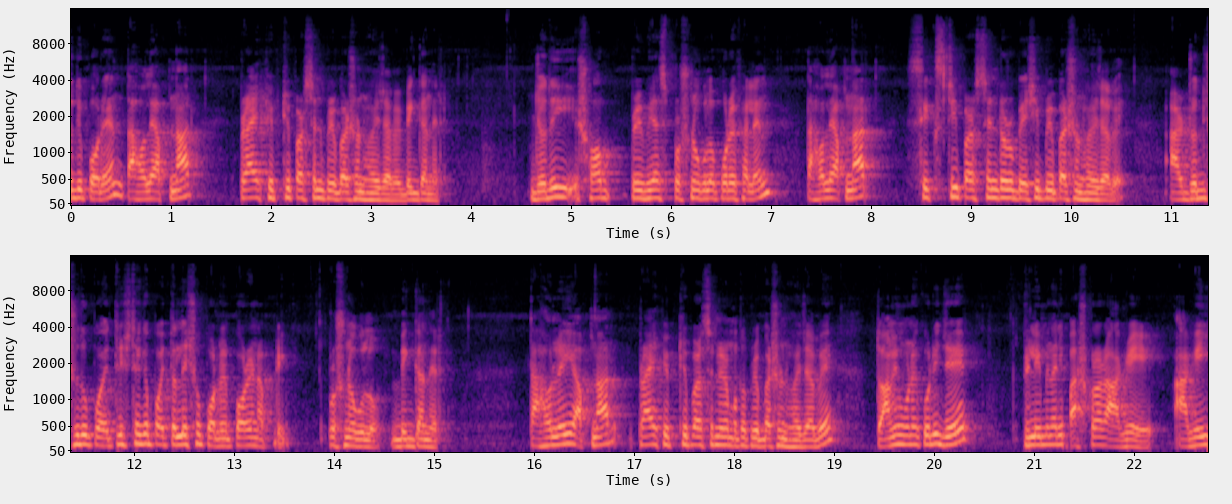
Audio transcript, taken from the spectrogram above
যদি পড়েন, তাহলে আপনার প্রায় ফিফটি পার্সেন্ট প্রিপারেশন হয়ে যাবে বিজ্ঞানের। যদি সব প্রিভিয়াস প্রশ্নগুলো পড়ে ফেলেন, তাহলে আপনার সিক্সটি পার্সেন্টেরও বেশি প্রিপারেশন হয়ে যাবে। আর যদি শুধু পঁয়ত্রিশ থেকে পঁয়তাল্লিশও পড়েন পড়েন আপনি প্রশ্নগুলো বিজ্ঞানের তাহলেই আপনার প্রায় ফিফটি পার্সেন্টের মতো প্রিপারেশন হয়ে যাবে। তো আমি মনে করি যে প্রিলিমিনারি পাশ করার আগে, আগেই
